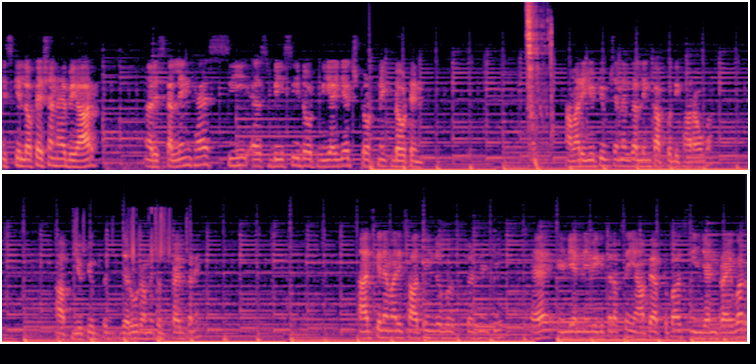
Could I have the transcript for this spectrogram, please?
इसकी लोकेशन है बिहार, और इसका लिंक है C S B C dot V I H dot nic dot in हमारे यूट्यूब चैनल का लिंक आपको दिखा रहा होगा। आप यूट्यूब पर ज़रूर हमें सब्सक्राइब करें। आज के लिए हमारी सातवीं जो अपॉर्चुनिटी है इंडियन नेवी की तरफ़ से, यहाँ पे आपके पास engine driver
